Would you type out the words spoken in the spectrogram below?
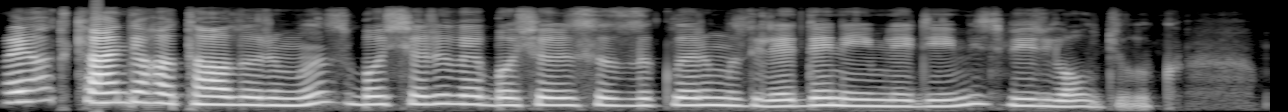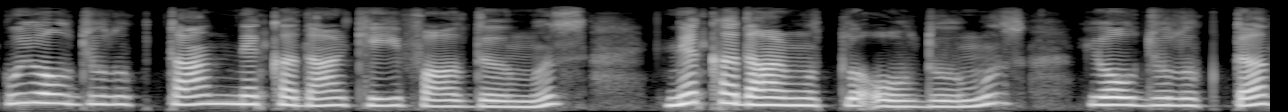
Hayat kendi hatalarımız, başarı ve başarısızlıklarımız ile deneyimlediğimiz bir yolculuk. Bu yolculuktan ne kadar keyif aldığımız, ne kadar mutlu olduğumuz yolculukta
